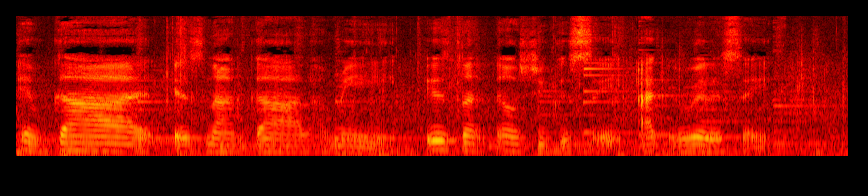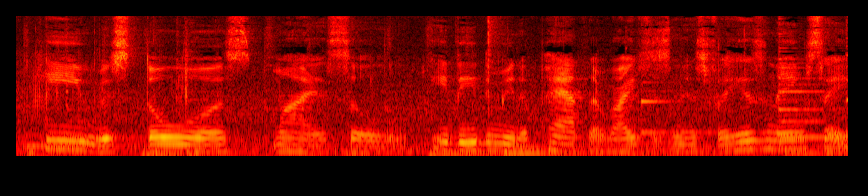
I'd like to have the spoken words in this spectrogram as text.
If God is not God, I mean, there's nothing else you can say. I can really say, He restores my soul. He leaded me the path of righteousness for His name's sake.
